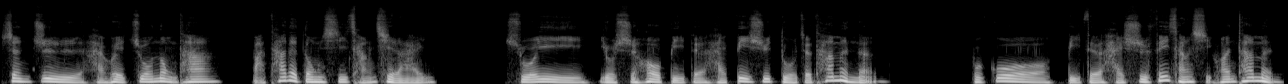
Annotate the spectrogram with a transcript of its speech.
甚至还会捉弄他，把他的东西藏起来，所以有时候彼得还必须躲着他们呢。不过，彼得还是非常喜欢他们。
